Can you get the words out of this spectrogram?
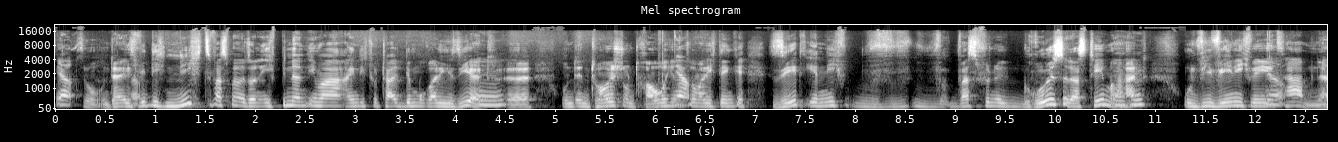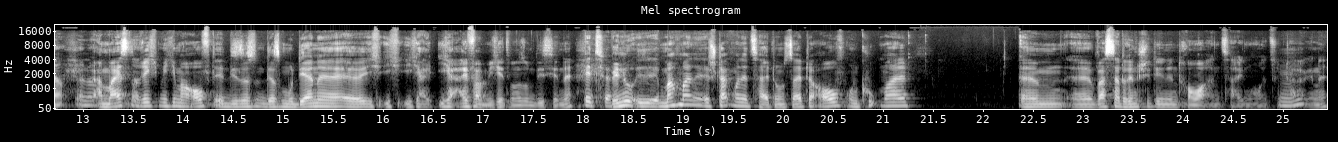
ja. So, und da ist ja. wirklich nichts, was man, sondern ich bin dann immer eigentlich total demoralisiert mhm. äh, und enttäuscht und traurig ja. und so, weil ich denke, seht ihr nicht, was für eine Größe das Thema mhm. hat und wie wenig wir jetzt haben. Ne? Genau. Am meisten riecht mich immer auf, äh, dieses, das moderne, äh, ich, ich, ich, ich eifere mich jetzt mal so ein bisschen. Ne? Bitte. Wenn du, äh, mach mal, schlag mal eine Zeitungsseite auf und guck mal, ähm, äh, was da drin steht in den Traueranzeigen heutzutage. Mhm. Ne?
